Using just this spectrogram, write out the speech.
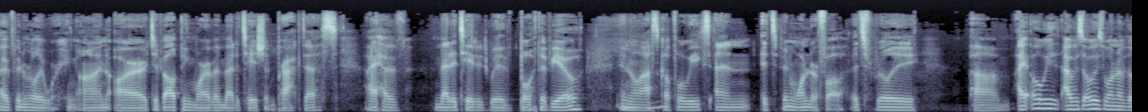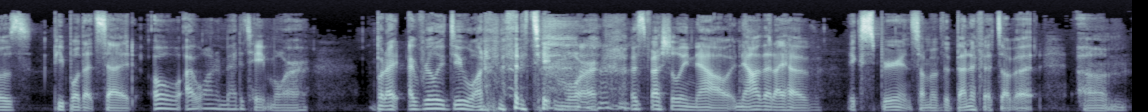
I've been really working on are developing more of a meditation practice. I have meditated with both of you in the last mm-hmm. couple weeks, and it's been wonderful. It's really, um, I always, I was always one of those people that said, "Oh, I want to meditate more," but I, I really do want to meditate more, especially now. Now that I have experienced some of the benefits of it, um,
